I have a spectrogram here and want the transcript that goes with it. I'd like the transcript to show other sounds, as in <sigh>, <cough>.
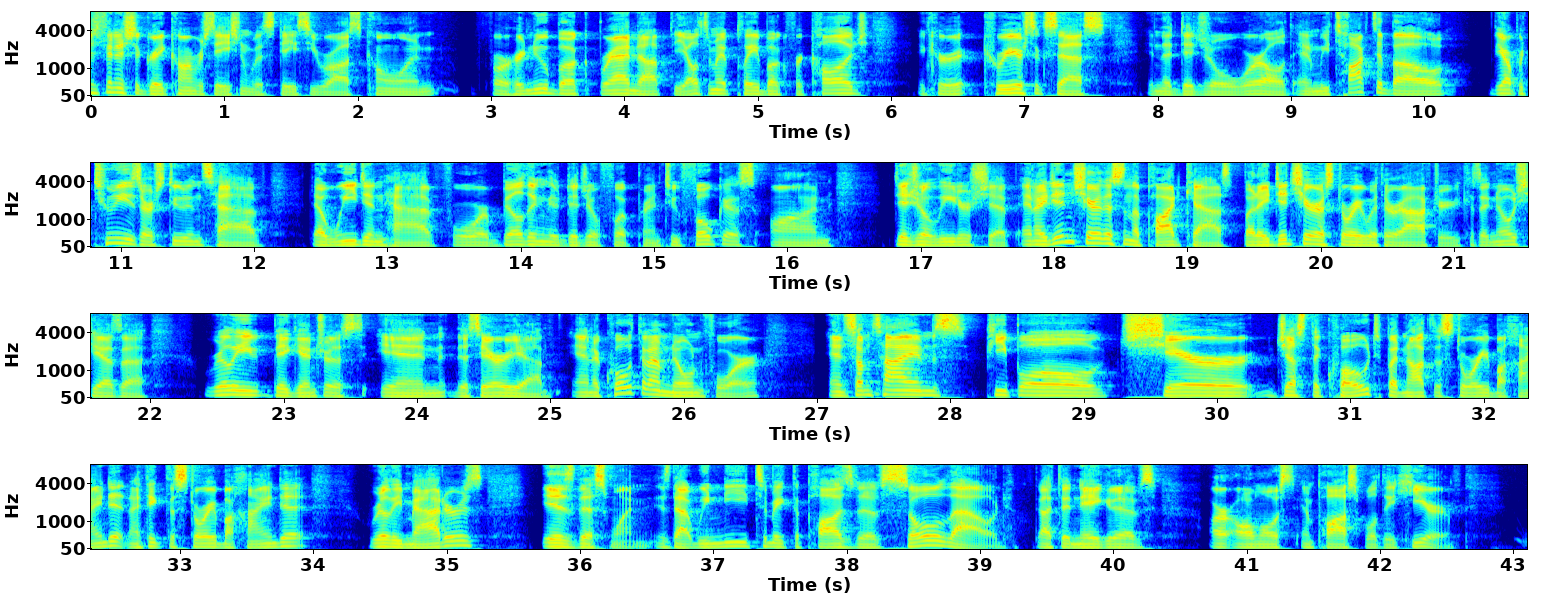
just finished a great conversation with Stacey Ross Cohen for her new book, Brand Up: The Ultimate Playbook for College and Career Success in the Digital World. And we talked about the opportunities our students have that we didn't have for building their digital footprint to focus on digital leadership. And I didn't share this in the podcast, but I did share a story with her after because I know she has a really big interest in this area. And a quote that I'm known for, and sometimes people share just the quote, but not the story behind it. And I think the story behind it really matters is this one is that we need to make the positives so loud that the negatives are almost impossible to hear.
